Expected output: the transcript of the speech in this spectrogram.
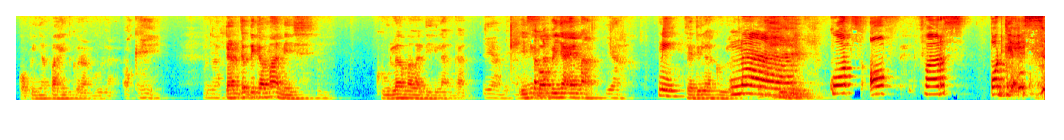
Kopinya pahit kurang gula. oke benar Dan ketika manis, gula malah dihilangkan. iya benar Ini kopinya enak, iya Nih. jadilah gula. Nah, quotes of first podcast.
